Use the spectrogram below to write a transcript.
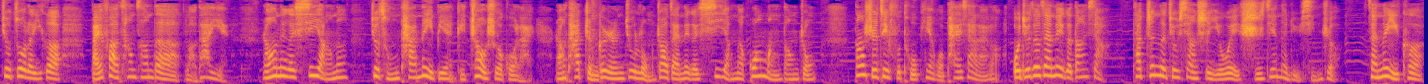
就坐了一个白发苍苍的老大爷，然后那个夕阳呢。就从他那边给照射过来，然后他整个人就笼罩在那个夕阳的光芒当中。当时这幅图片我拍下来了，我觉得在那个当下，他真的就像是一位时间的旅行者。在那一刻，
